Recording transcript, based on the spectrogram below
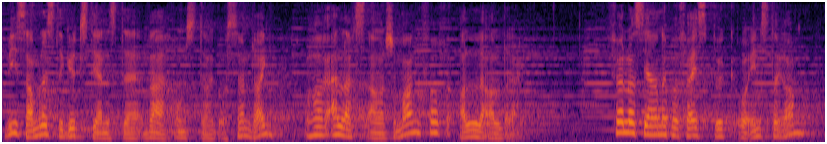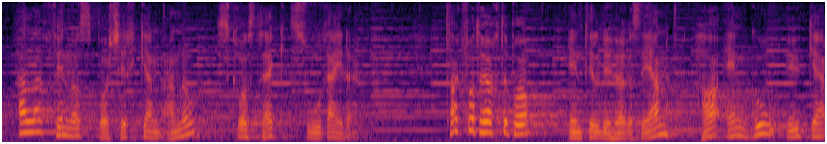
Vi samles til gudstjeneste hver onsdag og søndag, og har ellers arrangement for alle aldre. Følg oss gjerne på Facebook og Instagram, eller finn oss på kirken.no soreide. Takk for at du hørte på. Inntil vi høres igjen, ha en god uke.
